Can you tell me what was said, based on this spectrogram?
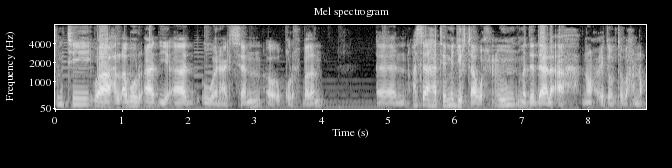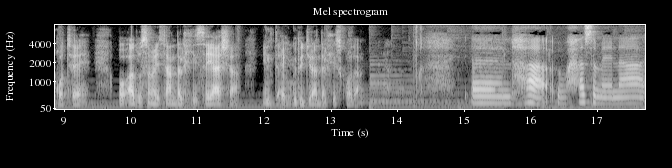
runtii waa hal abuur aada iyo aada u wanaagsan oo u qurux badan. Hase ahaatee ma jirtaa waxuun madadaalo ah noocay doontaba ha noqotee oo aada u samaysaan dalxiisayaasha inta ay ku guda jiraan dalxiiskooda. Ha waxaa sameynaa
